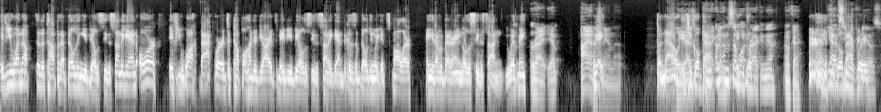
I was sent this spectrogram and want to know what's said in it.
If you went up to the top of that building, you'd be able to see the sun again. Or if you walk backwards a couple hundred yards, maybe you'd be able to see the sun again because the building would get smaller and you'd have a better angle to see the sun. You with me? Right. Yep. I understand that. So now, You if you go back, tracking. I'm, I'm somewhat If go- tracking. Yeah. Okay. if yeah, you I've go seen your backwards, videos.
